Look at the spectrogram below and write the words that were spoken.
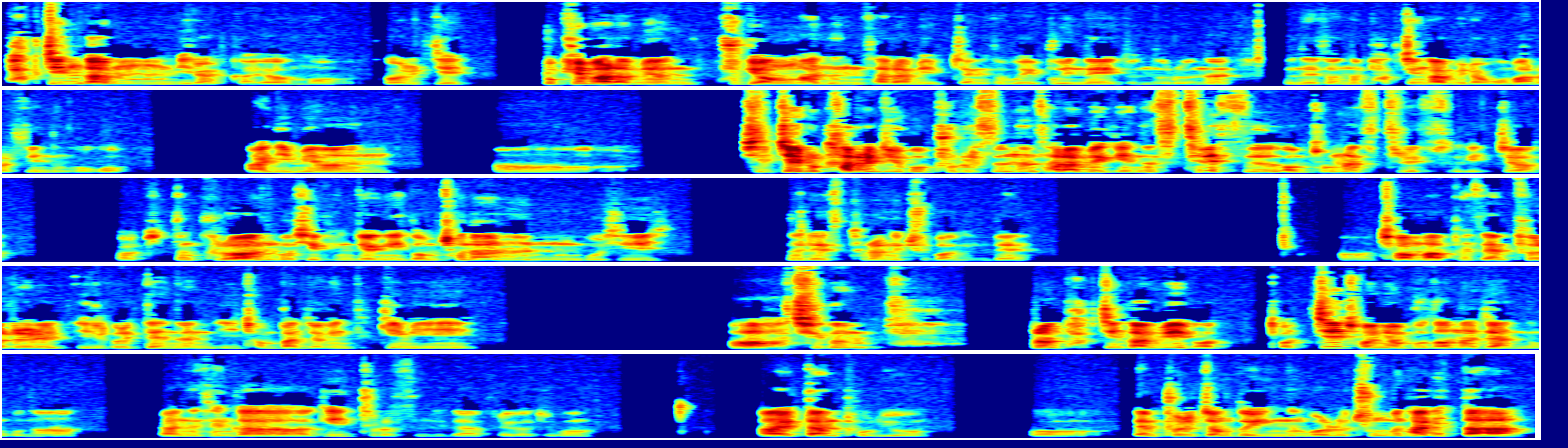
박진감이랄까요. 뭐 그걸 이제 좋게 말하면 구경하는 사람의 입장에서 외부인의 눈으로는 눈에서는 박진감이라고 말할 수 있는 거고 아니면 어 실제로 칼을 쥐고 불을 쓰는 사람에게는 스트레스 엄청난 스트레스겠죠. 어쨌든 그러한 것이 굉장히 넘쳐나는 곳이 레스토랑의 주방인데 어, 처음 앞에 샘플을 읽을 때는 이 전반적인 느낌이 아 지금 그런 박진감이 어, 어째 전혀 묻어나지 않는구나 라는 생각이 들었습니다. 그래가지고 아 일단 보류 뭐 샘플 정도 읽는 걸로 충분하겠다.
